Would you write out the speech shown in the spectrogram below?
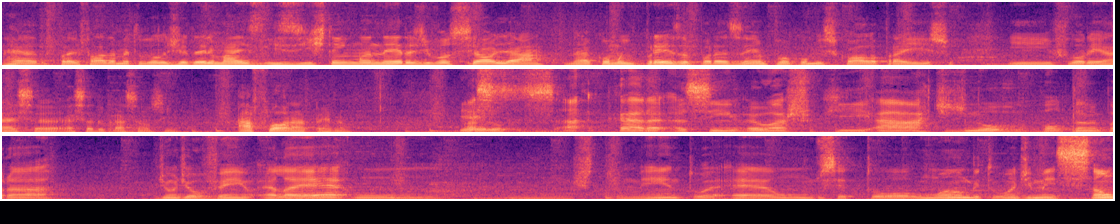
é, para ele falar da metodologia dele, mas existem maneiras de você olhar, né, como empresa, por exemplo, ou como escola para isso e florear essa, essa educação, sim. Aflorar, perdão. E aí, Lucas? Cara, assim, eu acho que a arte, de novo, voltando para de onde eu venho, ela é um, um instrumento, é um setor, um âmbito, uma dimensão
